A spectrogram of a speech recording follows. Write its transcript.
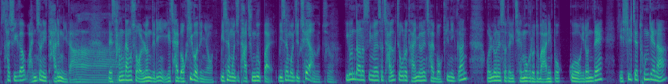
사실과 완전히 다릅니다. 아. 근데 상당수 언론들이 이게 잘 먹히거든요. 미세먼지 다 중국발, 미세먼지 최악. 그렇죠. 이런 단어 쓰면서 자극적으로 달면에 잘 먹히니까 언론에서 되게 제목으로도 많이 뽑고 이런데 이게 실제 통계나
